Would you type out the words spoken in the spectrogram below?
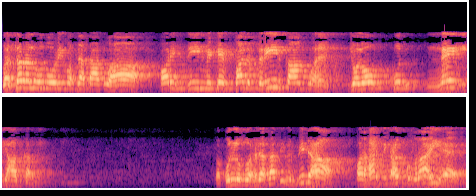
وہ سرل عموری محدثات اور اس دین میں کے بدترین کام وہ ہیں جو لوگ خود نئے ایجاد کر لیں تو کلو محدثات بدعا اور ہر بدعت گمراہی ہے۔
